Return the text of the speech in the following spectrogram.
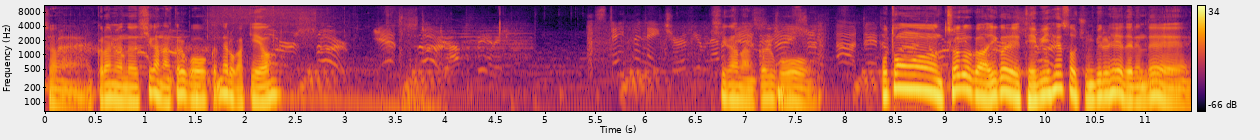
자 그러면은 시간 안 끌고 끝내러 갈게요. 시간 안 끌고 보통은 저거가 이거에 대비해서 준비를 해야 되는데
